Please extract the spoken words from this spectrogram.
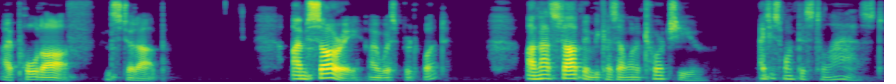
I pulled off and stood up. I'm sorry, I whispered. What? I'm not stopping because I want to torture you. I just want this to last.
